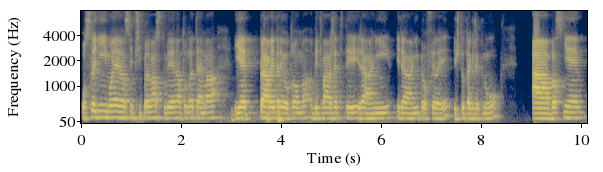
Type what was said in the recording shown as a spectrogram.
poslední moje vlastně případová studie na tohle téma je právě tady o tom vytvářet ty ideální, ideální profily, když to tak řeknu, a vlastně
